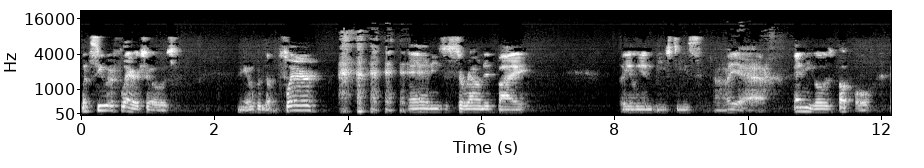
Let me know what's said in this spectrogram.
Let's see what a flare shows. And he opens up a flare, and he's surrounded by alien beasties. oh, yeah. And he goes, uh oh.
